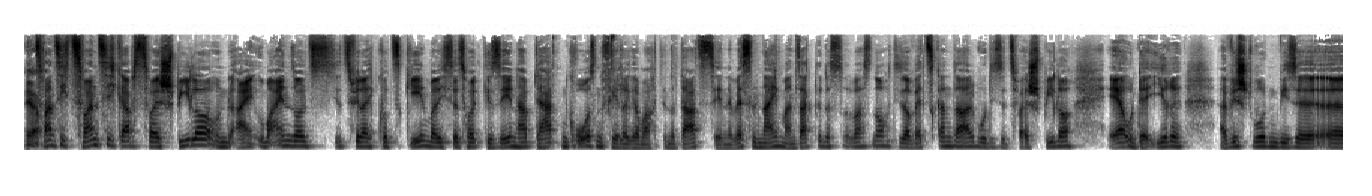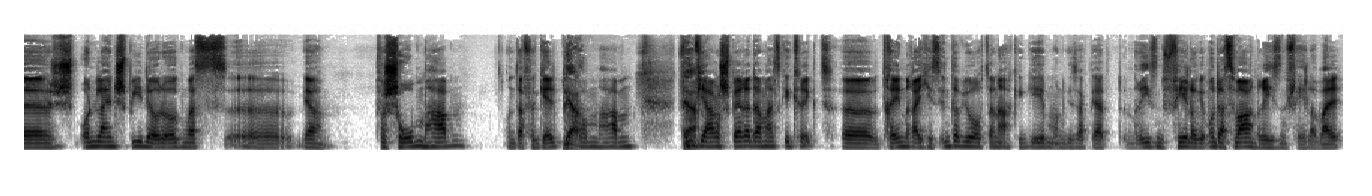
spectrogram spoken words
Ja. 2020 gab es zwei Spieler und ein, um einen soll es jetzt vielleicht kurz gehen, weil ich es jetzt heute gesehen habe, der hat einen großen Fehler gemacht in der Dartszene. Wessel Neimann, sagte das was noch? Dieser Wettskandal, wo diese zwei Spieler, er und der Ire, erwischt wurden, wie sie äh, online Online-Spiele oder irgendwas äh, ja, verschoben haben und dafür Geld bekommen ja. haben. Fünf ja. Jahre Sperre damals gekriegt, äh, tränenreiches Interview auch danach gegeben und gesagt, er hat einen Riesenfehler gemacht. Und das war ein Riesenfehler, weil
